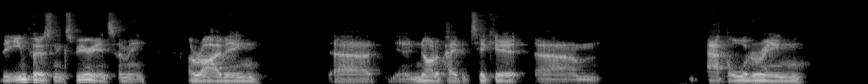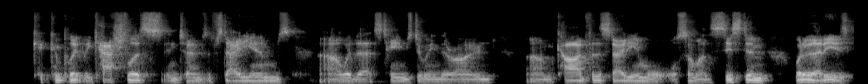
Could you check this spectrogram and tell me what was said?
the in person experience. I mean, arriving, uh, not a paper ticket, um, app ordering, c- completely cashless in terms of stadiums, uh, whether that's teams doing their own um, card for the stadium or, or, some other system, whatever that is,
